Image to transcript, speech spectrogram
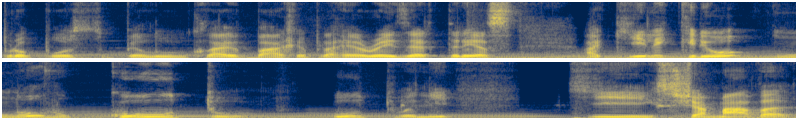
proposto pelo Clive Barker para Hellraiser 3. Aqui ele criou um novo culto, culto ali que se chamava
